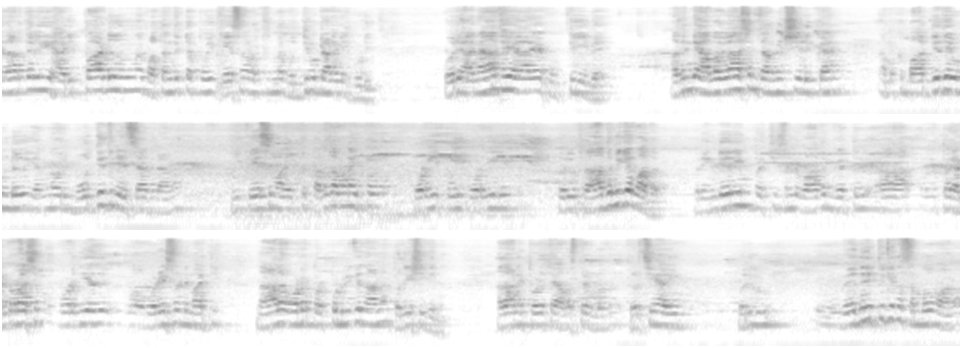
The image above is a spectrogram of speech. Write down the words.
യഥാർത്ഥത്തിൽ ഈ ഹരിപ്പാട് നിന്ന് പത്തനംതിട്ട പോയി കേസ് നടത്തുന്ന ബുദ്ധിമുട്ടാണെങ്കിൽ കൂടി ഒരു അനാഥയായ കുട്ടിയുടെ അതിന്റെ അവകാശം സംരക്ഷിച്ചെടുക്കാൻ നമുക്ക് ബാധ്യതയുണ്ട് എന്ന ഒരു ബോധ്യത്തിന്റെ അടിസ്ഥാനത്തിലാണ് ഈ കേസുമായിട്ട് പലതവണ ഇപ്പോൾ കോടതി പോയി കോടതിയിൽ ഒരു പ്രാഥമിക വാദം ഒരു ഇന്റേറിയം പെറ്റീഷന്റെ വാദം കേട്ട് ആ ഇപ്പോൾ രണ്ടു പ്രാവശ്യം കോടതി അത് ഓർഡേഴ്സിന് വേണ്ടി മാറ്റി നാളെ ഓർഡർ പുറപ്പെടുവിക്കുന്നതാണ് പ്രതീക്ഷിക്കുന്നത്. അതാണ് ഇപ്പോഴത്തെ അവസ്ഥയുള്ളത്. തീർച്ചയായും ഒരു വേദനിപ്പിക്കുന്ന സംഭവമാണ്.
